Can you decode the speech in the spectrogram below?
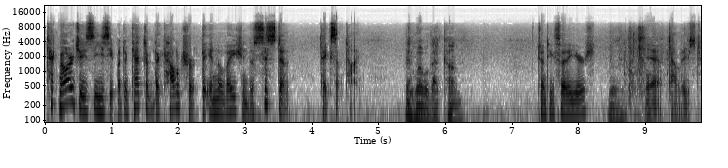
Technology is easy, but to catch up the culture, the innovation, the system takes some time. And when will that come? 20, 30 years. Really? Yeah, at least.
